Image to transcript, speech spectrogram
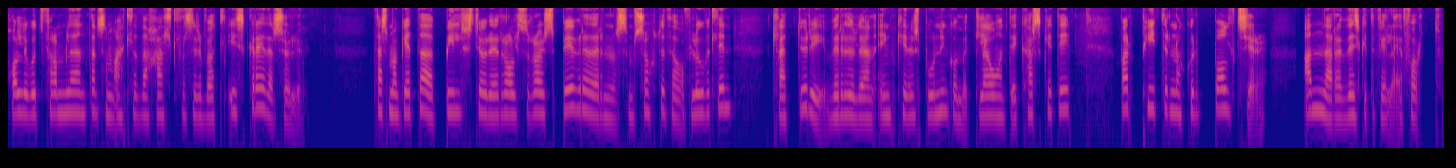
Hollywood framleðandan sem ætlaði að halsla sér völl í skreiðarsölu. Þess maður geta að bílstjóri Rolls-Royce bifræðarinnar sem sóttu þá á flugvillin, klættur í virðulegan einnkynningsbúning og með gljáandi kasketti, var Peter nokkur Bolger, annar af viðskiptafélagi Ford.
